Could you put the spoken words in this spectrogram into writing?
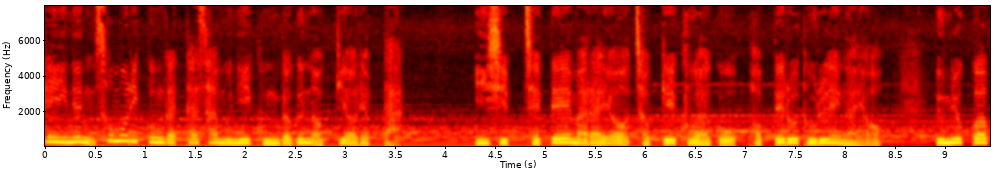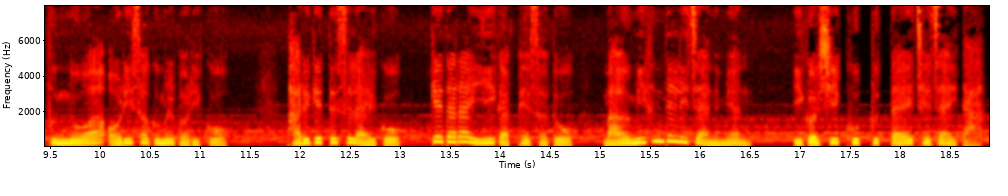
해이는 소몰이꾼 같아 사문이 공덕은 얻기 어렵다. 20. 제때에 말하여 적게 구하고 법대로 도를 행하여 음욕과 분노와 어리석음을 버리고 바르게 뜻을 알고 깨달아 이익 앞에서도 마음이 흔들리지 않으면 이것이 곧 붓다의 제자이다.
